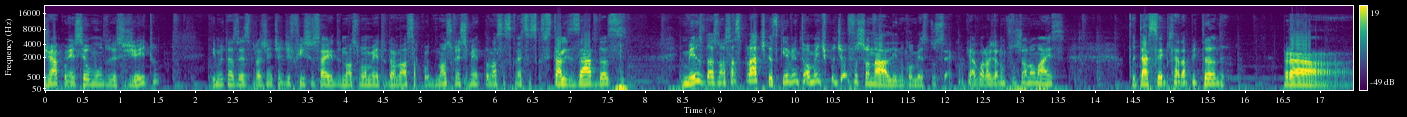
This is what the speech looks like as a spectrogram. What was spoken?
já conheceu o mundo desse jeito e muitas vezes para a gente é difícil sair do nosso momento, da nossa, do nosso conhecimento, das nossas crenças cristalizadas, mesmo das nossas práticas, que eventualmente podiam funcionar ali no começo do século, que agora já não funcionam mais. E está sempre se adaptando para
